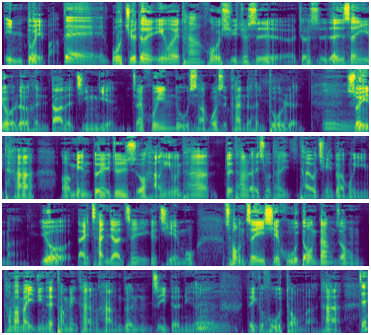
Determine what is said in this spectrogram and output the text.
应对吧。对，我觉得，因为他或许就是就是人生有了很大的经验，在婚姻路上或是看了很多人，嗯，所以他呃面对就是说航，因为他对他来说，他他有前一段婚姻嘛。又来参加这一个节目，从这一些互动当中，他妈妈已经在旁边看航跟自己的女儿的一个互动嘛，他对，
